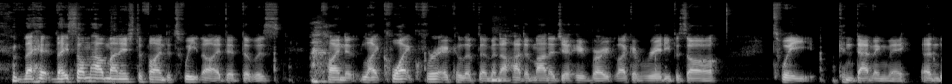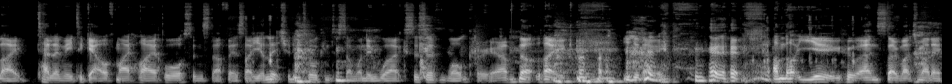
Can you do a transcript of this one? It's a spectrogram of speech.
they they somehow managed to find a tweet that I did that was kind of like quite critical of them, and I had a manager who wrote like a really bizarre tweet condemning me and like telling me to get off my high horse and stuff. It's like you're literally talking to someone who works as a Wolt courier. I'm not like you know, I'm not you who earns so much money.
